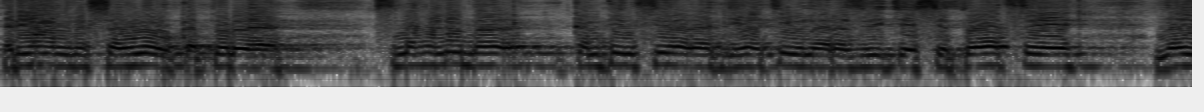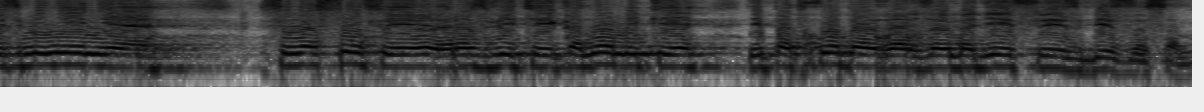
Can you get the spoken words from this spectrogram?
реальных шагов, которые смогли бы компенсировать негативное развитие ситуации, на изменение философии развития экономики и подходов во взаимодействии с бизнесом.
